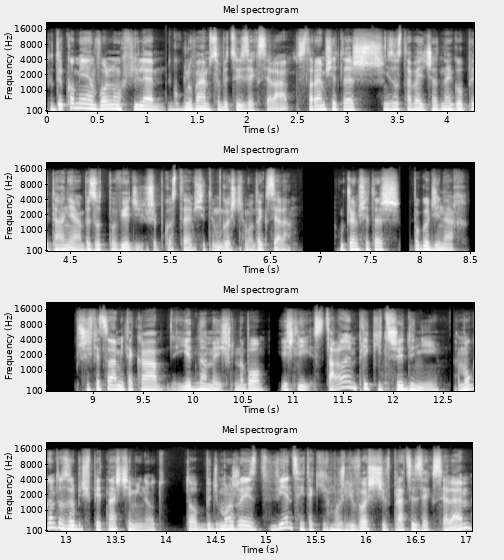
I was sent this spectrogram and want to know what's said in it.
Gdy tylko miałem wolną chwilę, googlowałem sobie coś z Excela. Starałem się też nie zostawiać żadnego pytania bez odpowiedzi. Szybko stałem się tym gościem od Excela. Uczyłem się też po godzinach. Przyświecała mi taka jedna myśl, no bo jeśli scalałem pliki 3 dni, a mogłem to zrobić w 15 minut, to być może jest więcej takich możliwości w pracy z Excelem,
